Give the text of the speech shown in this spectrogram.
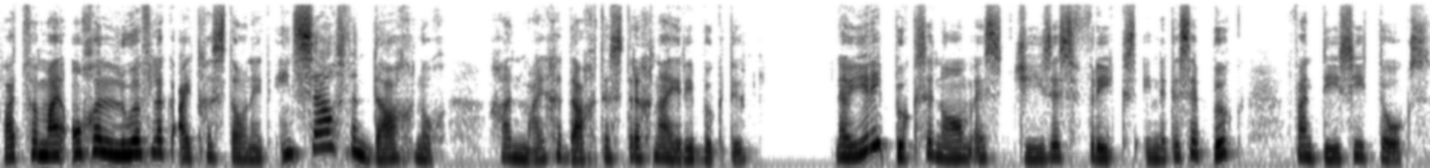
wat vir my ongelooflik uitgestaan het en selfs vandag nog gaan my gedagtes terug na hierdie boek toe. Nou hierdie boek se naam is Jesus Freaks en dit is 'n boek van DC Talks.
